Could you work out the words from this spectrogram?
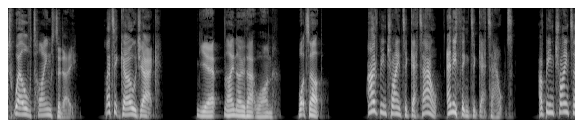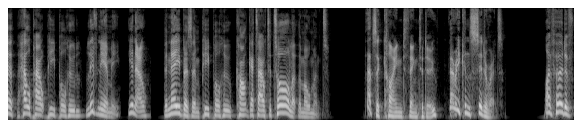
12 times today. Let it go, Jack. Yeah, I know that one. What's up? I've been trying to get out, anything to get out. I've been trying to help out people who live near me, you know, the neighbours and people who can't get out at all at the moment. That's a kind thing to do, very considerate. I've heard of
